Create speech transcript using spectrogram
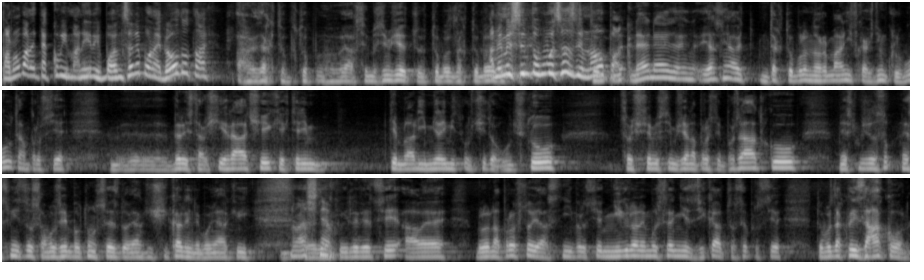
Panovaly takový maníry v Bohemce nebo nebylo to tak? Ale tak to, to já si myslím, že to, to bylo tak. To bylo, a nemyslím to vůbec ním, naopak. Ne, ne, jasně, ale tak to bylo normální v každém klubu, tam prostě eh, byli starší hráči, ke kterým ty mladí měli mít určitou úctu, což si myslím, že je naprosto v pořádku. Nesmí to, nesmí to samozřejmě potom svést do nějaký šikany nebo nějaký No jasně. takovýhle věci, ale bylo naprosto jasný, prostě nikdo nemusel nic říkat, to se prostě, to byl takový zákon.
